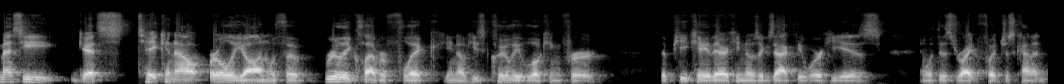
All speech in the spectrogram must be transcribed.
Messi gets taken out early on with a really clever flick. You know, he's clearly looking for the PK there. He knows exactly where he is. And with his right foot, just kind of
